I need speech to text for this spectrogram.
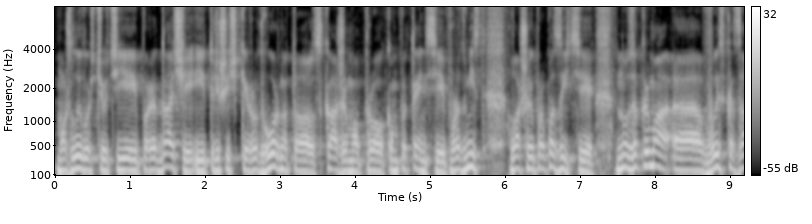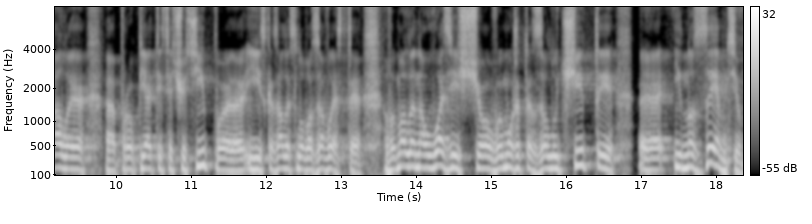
можливістю цієї передачі і трішечки розгорнуто скажемо про компетенції, про зміст вашої пропозиції. Ну, зокрема, е, ви сказали е, про 5 тисяч осіб і сказали слово завести. Ви мали на увазі, що ви можете залучити е, іноземців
